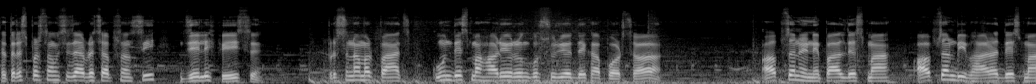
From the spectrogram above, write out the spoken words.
सत्ताइस प्रश्नको सुझाव रहेछ अप्सन सी जेलीफिस। प्रश्न नम्बर पाँच कुन देशमा हरियो रङको सूर्य देखा पर्छ? अप्सन ए नेपाल देशमा अप्सन बी भारत देशमा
